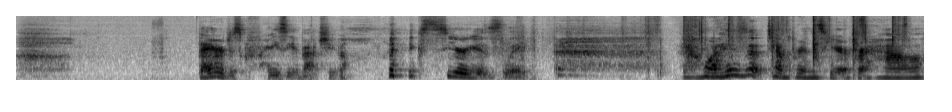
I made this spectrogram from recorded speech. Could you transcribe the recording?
they are just crazy about you. like seriously. Why is it temperance here for how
